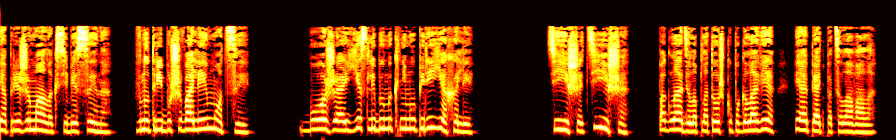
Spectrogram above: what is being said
Я прижимала к себе сына. Внутри бушевали эмоции. Боже, а если бы мы к нему переехали? Тише, тише, погладила платошку по голове и опять поцеловала.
